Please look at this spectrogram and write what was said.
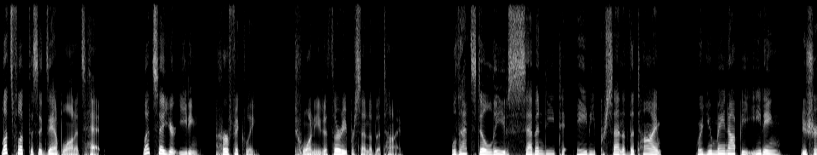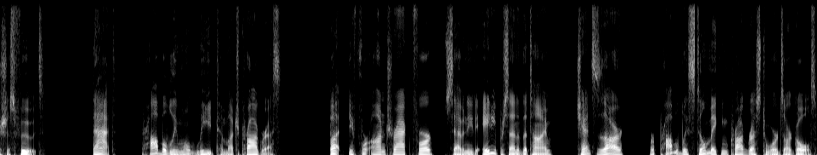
Let's flip this example on its head. Let's say you're eating perfectly 20 to 30% of the time. Well, that still leaves 70 to 80% of the time where you may not be eating nutritious foods. That probably won't lead to much progress. But if we're on track for 70 to 80% of the time, chances are we're probably still making progress towards our goals.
